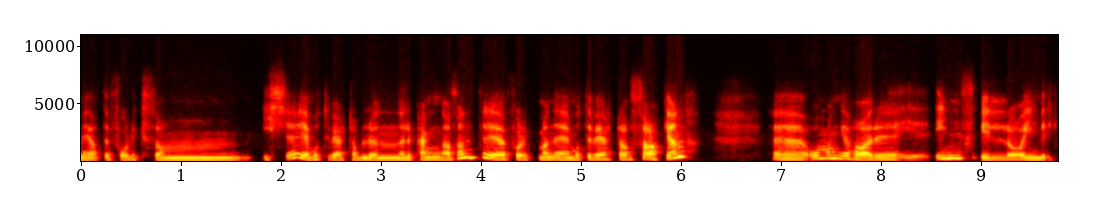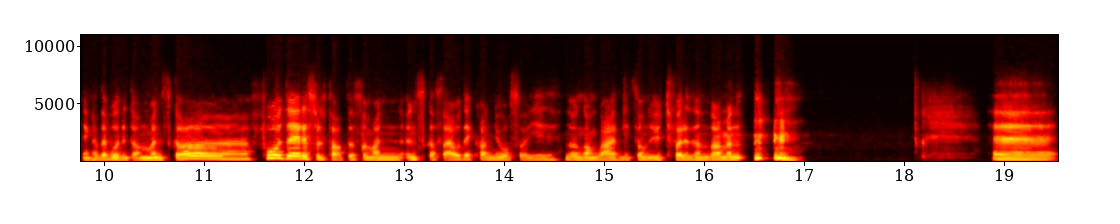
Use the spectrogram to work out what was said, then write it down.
med at det er folk som ikke er motivert av lønn eller penger. Sant? Det er folk man er motivert av saken. Eh, og mange har innspill og innvirkninger til hvordan man skal få det resultatet som man ønsker seg. Og det kan jo også noen gang være litt sånn utfordrende, da, men eh,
